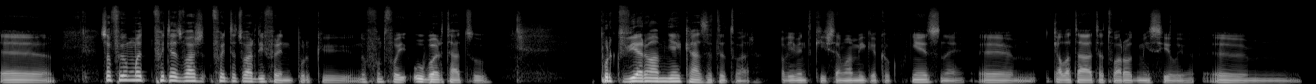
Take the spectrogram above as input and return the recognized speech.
Uh, só foi, uma, foi, tatuar, foi tatuar diferente, porque no fundo foi Uber Tattoo, porque vieram à minha casa tatuar. Obviamente que isto é uma amiga que eu conheço, né? Uh, que ela está a tatuar ao domicílio. Uh,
